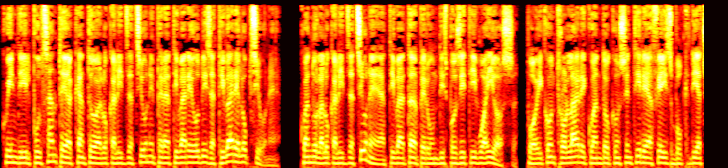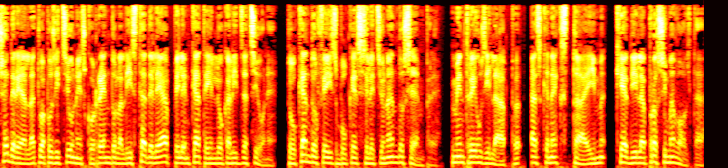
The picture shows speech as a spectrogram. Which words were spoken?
quindi il pulsante accanto a localizzazione per attivare o disattivare l'opzione. Quando la localizzazione è attivata per un dispositivo iOS, puoi controllare quando consentire a Facebook di accedere alla tua posizione scorrendo la lista delle app elencate in localizzazione, toccando Facebook e selezionando sempre, mentre usi l'app Ask Next Time, chiedi la prossima volta,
